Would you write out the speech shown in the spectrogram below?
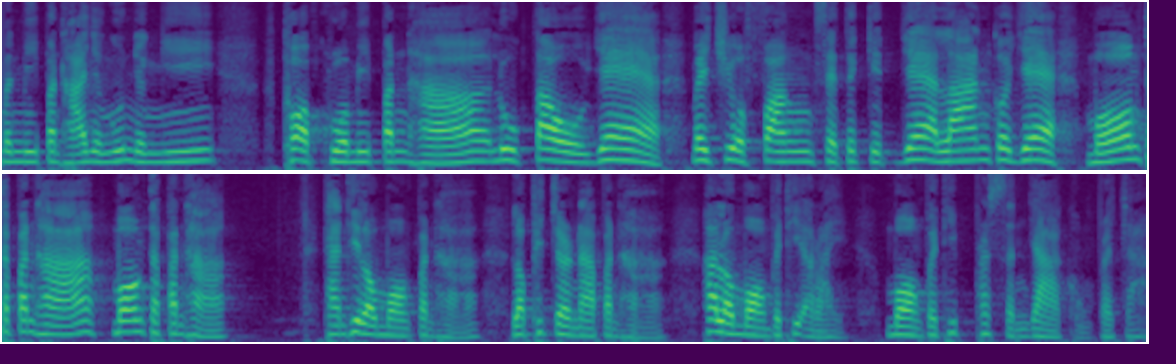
มันมีปัญหาอย่างงู้นอย่างนี้ ครอบครัวมีปัญหาลูกเต้าแย่ ไม่เชื่อฟังเศรษฐกิจแย่ล้านก็แย่ มองแต่ปัญหามองแต่ปัญหา แทนที่เรามองปัญหา เราพิจารณาปัญหา ถ้าเรามองไปที่อะไร มองไปที่พระสัญญาของพระเจ้า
